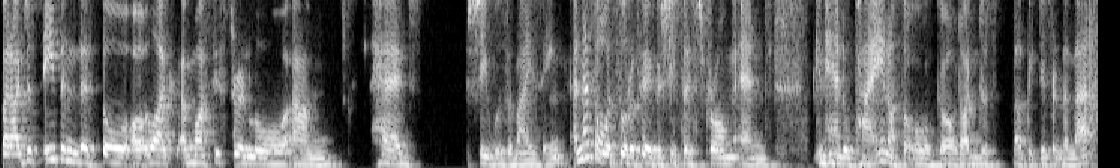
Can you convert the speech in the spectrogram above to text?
But I just, even the thought, of, like uh, my sister in law um, had she was amazing. And that's always sort of her because she's so strong and can handle pain. I thought, oh God, I'm just a bit different than that.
